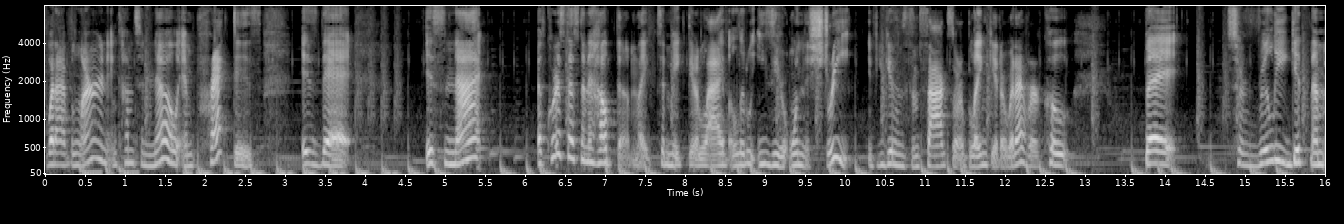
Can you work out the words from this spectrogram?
what I've learned and come to know and practice is that it's not of course that's going to help them like to make their life a little easier on the street if you give them some socks or a blanket or whatever coat. But to really get them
